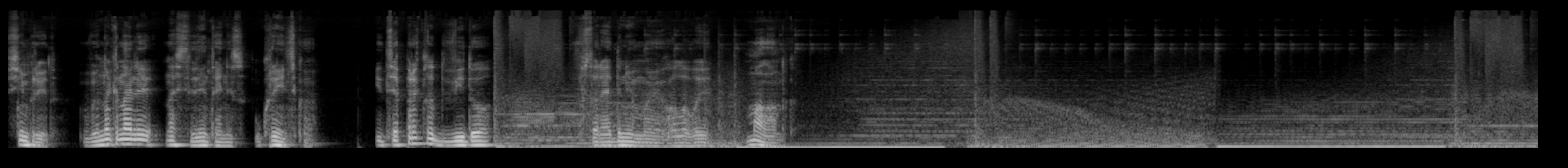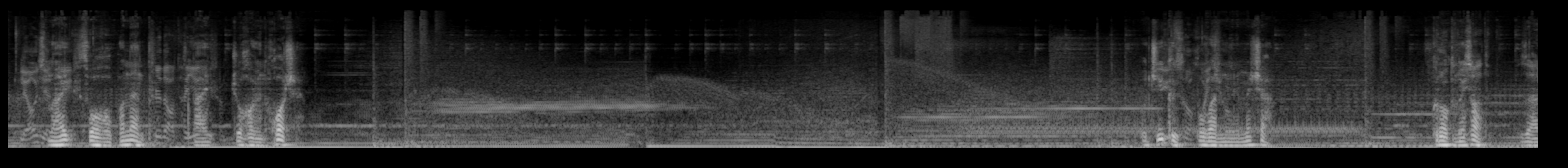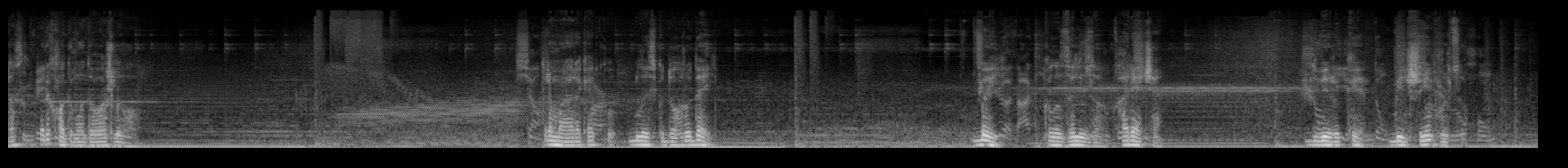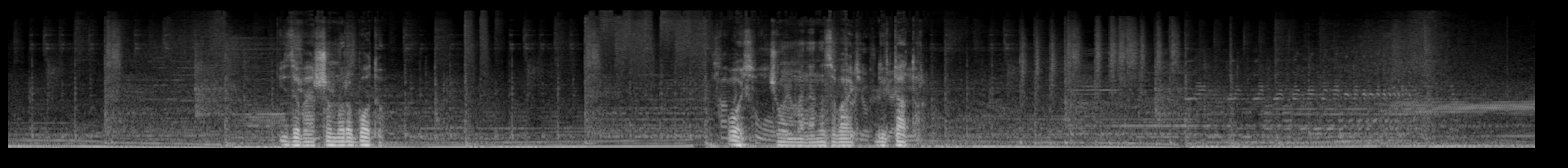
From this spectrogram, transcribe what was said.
Всім привіт! Ви на каналі Настільний теніс українською. І це приклад відео всередині моєї голови Маланг. Знай свого опонента, знай, чого він хоче. Очікуй повернення м'яча. Крок назад. Зараз переходимо до важливого. Тримай ракетку близько до грудей. Бий, коли залізо гаряче. Дві руки, більше імпульсу. І завершуємо роботу. Ось чому мене називають диктатор.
